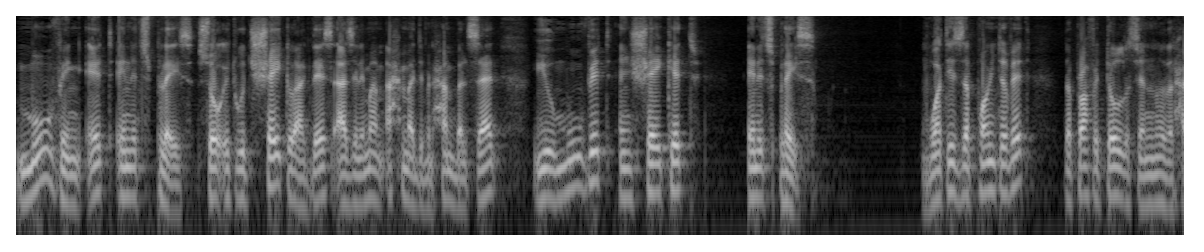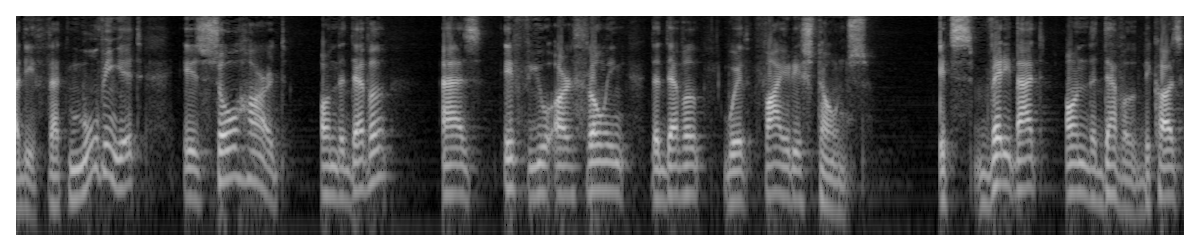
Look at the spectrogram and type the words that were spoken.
moving it in its place. So it would shake like this, as Imam Ahmad ibn Hanbal said, you move it and shake it in its place. What is the point of it? The Prophet told us in another hadith that moving it is so hard on the devil as if you are throwing the devil with fiery stones. It's very bad on the devil because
